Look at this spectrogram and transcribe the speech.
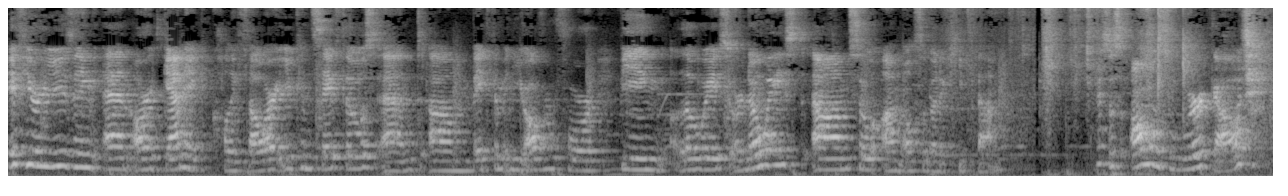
If you're using an organic cauliflower, you can save those and um, bake them in the oven for being low waste or no waste. Um, so I'm also gonna keep them. This is almost workout.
